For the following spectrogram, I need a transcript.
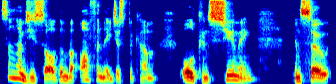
Sometimes you solve them, but often they just become all-consuming. And so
